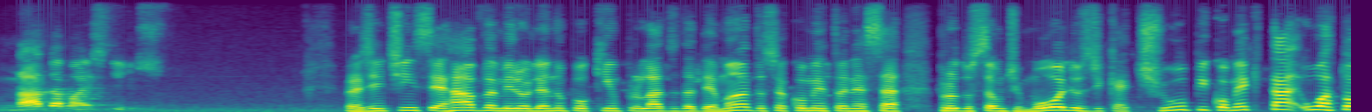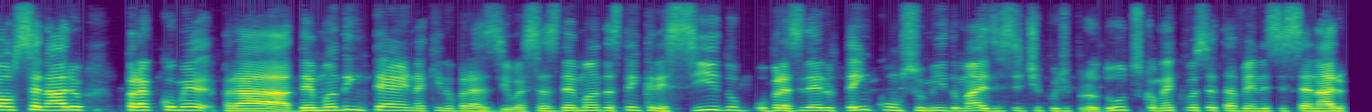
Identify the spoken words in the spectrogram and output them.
Nada mais que isso. Para a gente encerrar, Vlamir, olhando um pouquinho para o lado da demanda, senhor comentou nessa produção de molhos, de ketchup, como é que está o atual cenário para a demanda interna aqui no Brasil? Essas demandas têm crescido, o brasileiro tem consumido mais esse tipo de produtos? Como é que você está vendo esse cenário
